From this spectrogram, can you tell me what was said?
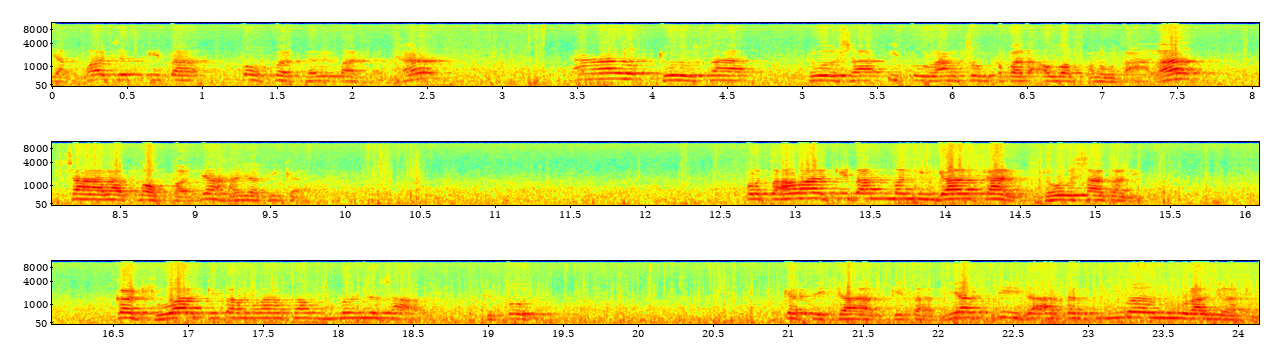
yang wajib kita tobat daripadanya kalau dosa dosa itu langsung kepada Allah Subhanahu taala, syarat tobatnya hanya tiga. Pertama kita meninggalkan dosa tadi. Kedua kita merasa menyesal, betul. Ketiga kita niat tidak akan mengurangi lagi.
